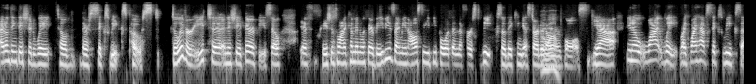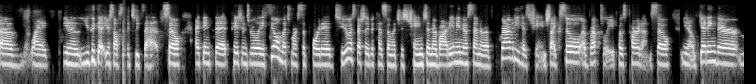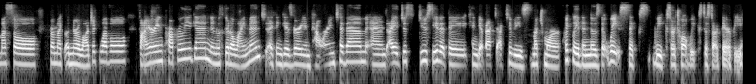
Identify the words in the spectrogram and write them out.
I don't think they should wait till they're six weeks post delivery to initiate therapy. So if patients want to come in with their babies, I mean, I'll see people within the first week so they can get started oh, wow. on their goals. Yeah. You know, why wait? Like why have 6 weeks of like you know you could get yourself six weeks ahead so i think that patients really feel much more supported too especially because so much has changed in their body i mean their center of gravity has changed like so abruptly postpartum so you know getting their muscle from like a neurologic level firing properly again and with good alignment, I think is very empowering to them. And I just do see that they can get back to activities much more quickly than those that wait six weeks or 12 weeks to start therapy.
